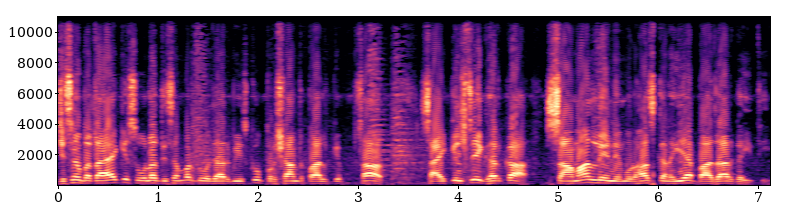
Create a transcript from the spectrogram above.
जिसमें बताया कि 16 दिसंबर 2020 को प्रशांत पाल के साथ साइकिल से घर का सामान लेने मुरहास कन्हैया बाज़ार गई थी।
